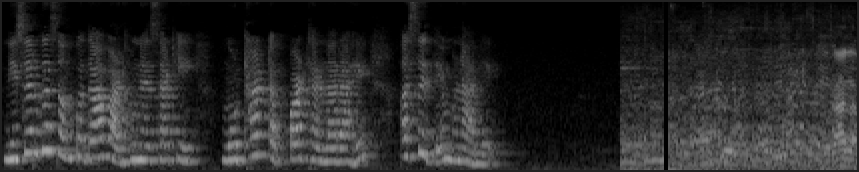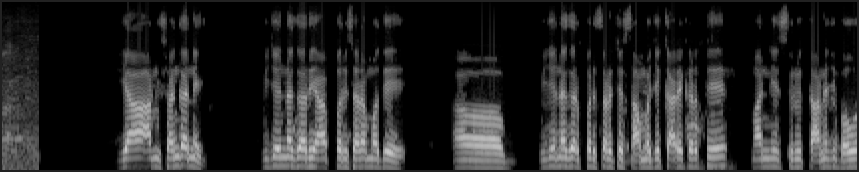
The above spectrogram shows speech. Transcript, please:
निसर्ग संपदा वाढवण्यासाठी मोठा टप्पा ठरणार आहे असे ते म्हणाले. या अनुषंगाने विजयनगर या परिसरामध्ये विजयनगर परिसराचे सामाजिक कार्यकर्ते माननीय श्री तानाजी भाऊ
